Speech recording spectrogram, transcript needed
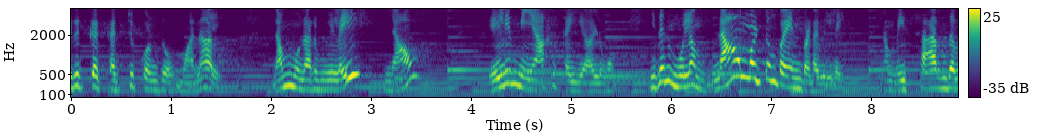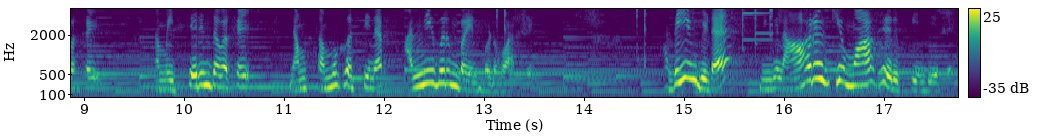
இருக்க கற்றுக்கொண்டோமானால் நம் உணர்வுகளை நாம் எளிமையாக கையாளுவோம். இதன் மூலம் நாம் மட்டும் பயன்படவில்லை. நம்மை சார்ந்தவர்கள் நம்மை தெரிந்தவர்கள் நம் சமூகத்தினர் அனைவரும் பயன்படுவார்கள். அதையும் விட நீங்கள் ஆரோக்கியமாக இருப்பீர்கள்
